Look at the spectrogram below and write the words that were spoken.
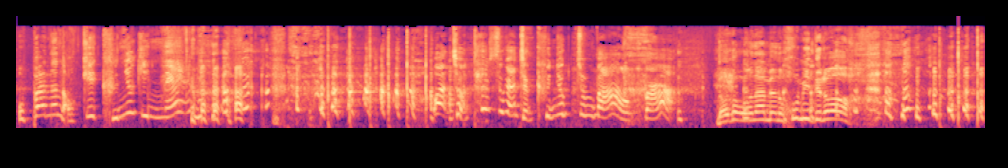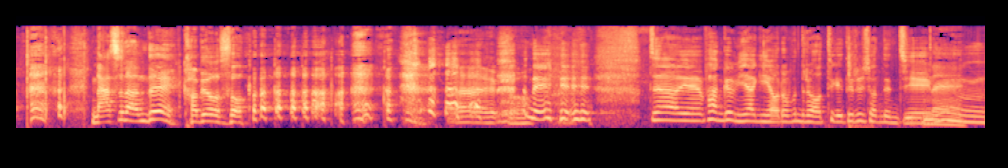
오빠는 어깨 근육 있네? 와 저 탈수가 저 근육 좀 봐 오빠. 너도 원하면 홈이 들어. 낯은 안 돼. 가벼워서. 아이고. 네. 자, 예, 방금 이야기 여러분들은 어떻게 들으셨는지. 네. 음,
